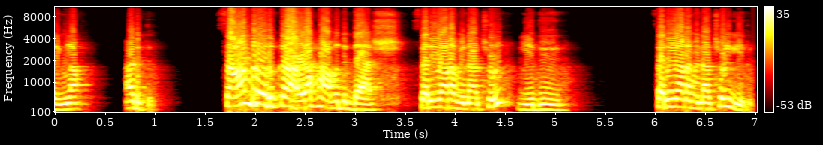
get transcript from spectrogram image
சரிங்களா? அடுத்து சான்றோருக்கு அழகாவது டேஷ் சரியான வினாச்சொல் எது? சரியான வினாச்சொல் எது?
